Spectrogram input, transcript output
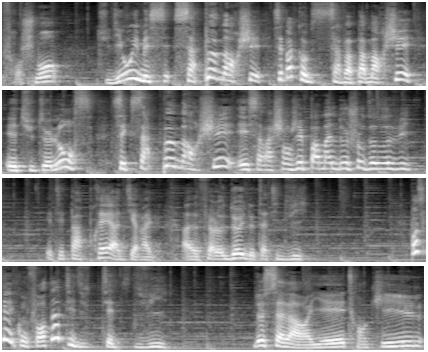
franchement, tu dis, oui, mais ça peut marcher. C'est pas comme ça va pas marcher et tu te lances. C'est que ça peut marcher et ça va changer pas mal de choses dans notre vie. Et t'es pas prêt à, dire, à faire le deuil de ta petite vie. Parce qu'elle est confortable, cette vie de salarié, tranquille.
